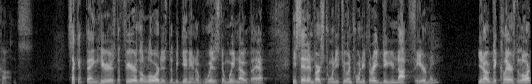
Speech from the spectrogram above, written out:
comes? Second thing here is the fear of the Lord is the beginning of wisdom. We know that. He said in verse 22 and 23, Do you not fear me? You know, declares the Lord.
